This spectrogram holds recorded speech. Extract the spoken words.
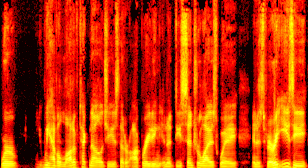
where we have a lot of technologies that are operating in a decentralized way, and it's very easy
